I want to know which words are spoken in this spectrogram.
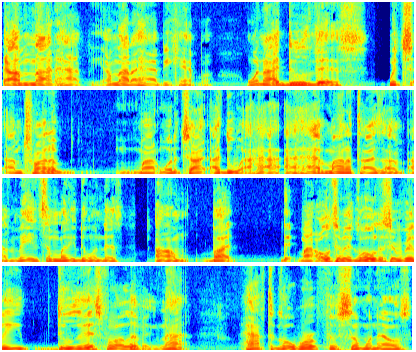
I'm not happy. I'm not a happy camper. When I do this, which I'm trying to, want to try, I do. I, I have monetized. I've I've made some money doing this. Um, but th- my ultimate goal is to really do this for a living, not have to go work for someone else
